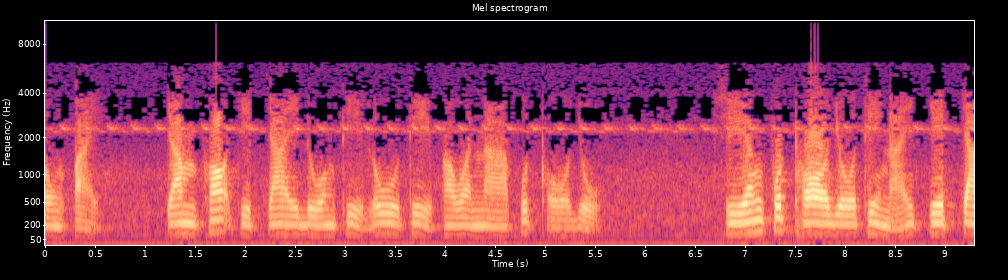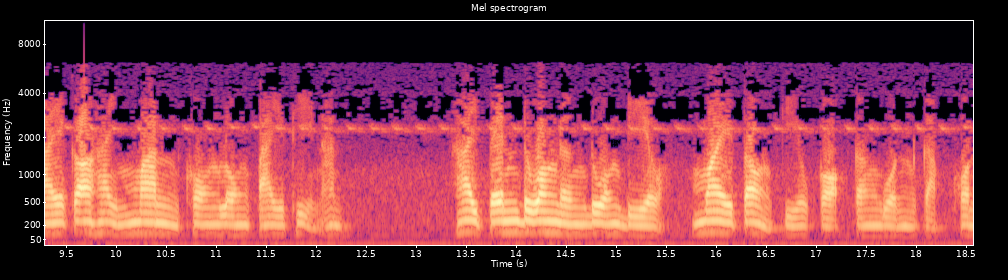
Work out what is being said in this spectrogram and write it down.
ลงไปจำเพาะจิตใจดวงที่รู้ที่ภาวนาพุทโธอยู่ เสียงพุทโธอยู่ที่ไหน จิตใจก็ให้มั่นคงลงไปที่นั้น ให้เป็นดวงหนึ่งดวงเดียว ไม่ต้องเกี่ยวเกาะกังวลกับคน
